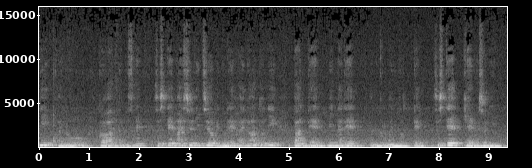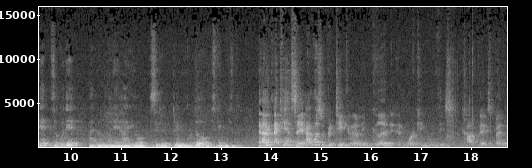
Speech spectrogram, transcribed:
にあの加わったんですねそして毎週日曜日の礼拝の後にバンでみんなであの車に乗ってそして刑務所に行ってそこであの礼拝をするということをしていました And I, I can't say I wasn't particularly good at working with these convicts, but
